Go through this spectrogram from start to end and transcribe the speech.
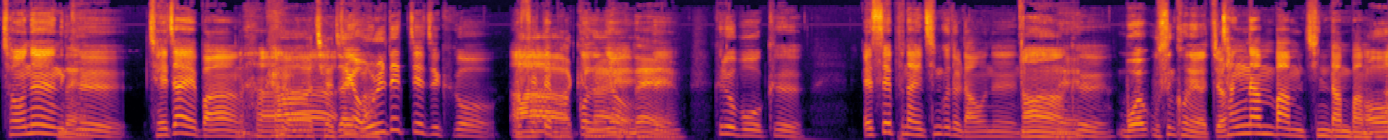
저는 네. 그 제자의 방 아, 제자의 제가 방. 올드 재즈 그거 했을 아, 때 봤거든요. 그날, 네. 네. 그리고 뭐 그 SF9 친구들 나오는 아, 네. 그뭐 무슨 코너였죠? 장난밤 진단밤 오.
